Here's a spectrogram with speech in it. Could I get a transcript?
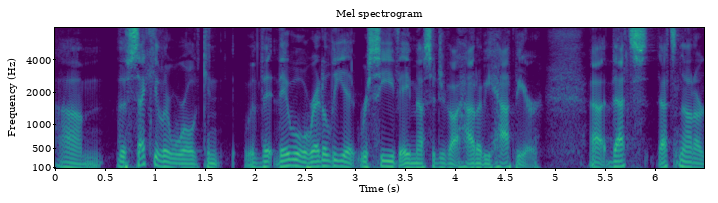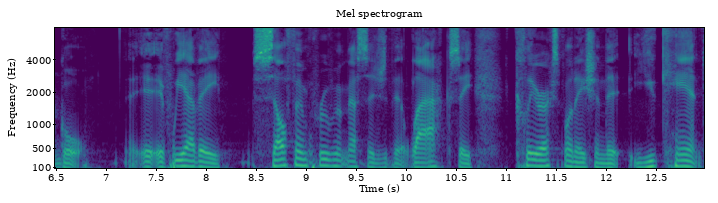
Um, the secular world can they they will readily receive a message about how to be happier. Uh, that's that's not our goal. If we have a self improvement message that lacks a clear explanation that you can't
